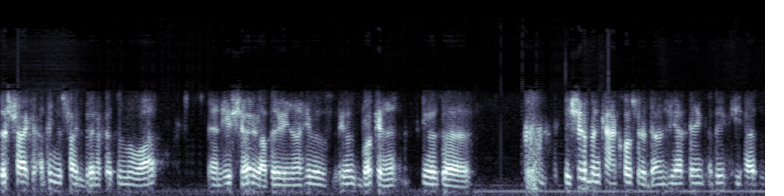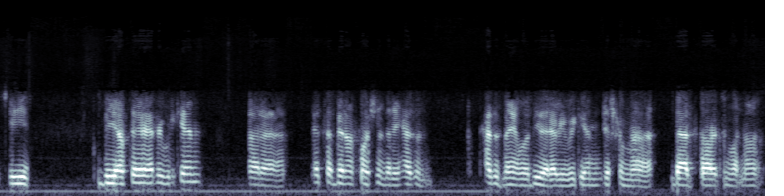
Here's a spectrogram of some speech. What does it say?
this track, I think this track benefits him a lot, and he showed it out there. You know, he was he was booking it. He was uh, he should have been kind of closer to Dungey. I think. I think he has the speed to be up there every weekend, but uh, it's a bit unfortunate that he hasn't hasn't been able to do that every weekend just from uh, bad starts and whatnot.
